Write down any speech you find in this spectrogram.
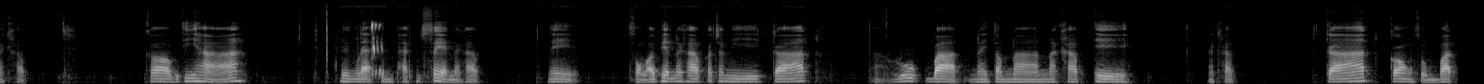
นะครับ ก็วิธีหาหนึ่งแหละเป็นแพ็คพิเศษนะครับ นี่ 200 เพชรนะครับ ก็จะมีการ์ดลูกบาทในตำนานนะครับ A นะครับ การ์ดกล่องสมบัติ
